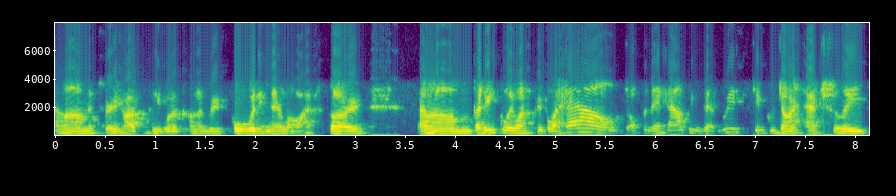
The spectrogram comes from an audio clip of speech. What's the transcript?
Um, it's very hard for people to kind of move forward in their life. So um, but equally, once people are housed, often their housing is at risk if we don't actually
